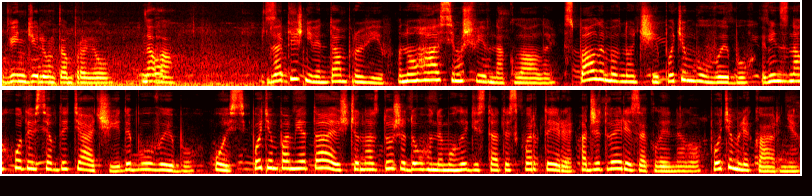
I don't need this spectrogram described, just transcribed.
Две недели он там провел. Нога. Два тижні він там провів. Нога сім швів наклали. Спали ми вночі, потім був вибух. Він знаходився в дитячій, де був вибух. Ось потім пам'ятаю, що нас дуже довго не могли дістати з квартири, адже двері заклинило. Потім лікарня.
